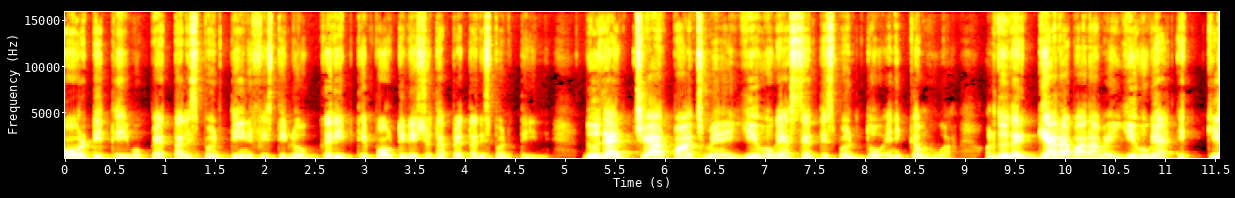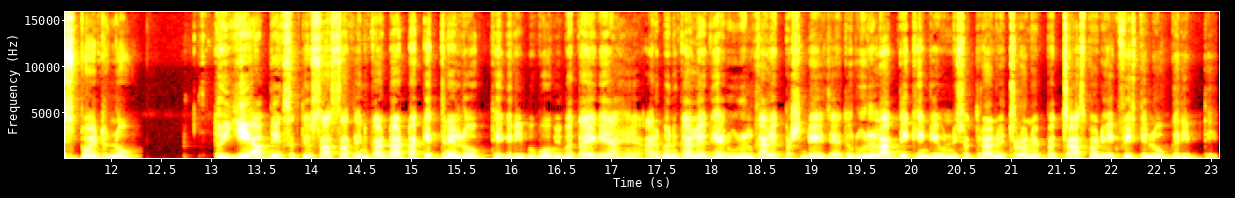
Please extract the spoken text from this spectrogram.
पॉवर्टी थी, वो पैंतालीस पॉइंट तीन फ़ीसदी लोग गरीब थे पॉवर्टी रेशियो था पैंतालीस पॉइंट तीन। दो हज़ार चार पाँच में ये हो गया सैंतीस पॉइंट दो, यानी कम हुआ। और दो हज़ार ग्यारह बारह में ये हो गया इक्कीस पॉइंट नौ। तो ये आप देख सकते हो साथ साथ इनका डाटा कितने लोग थे गरीब, वो भी बताया गया है। अर्बन का अलग है, रूरल का अलग परसेंटेज है तो रूरल आप देखेंगे उन्नीस सौ तिरानवे, चौरानवे, पचास पॉइंट एक फ़ीसदी लोग गरीब थे।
